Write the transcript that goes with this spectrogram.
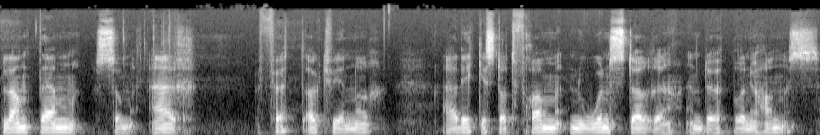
blant dem som er født av kvinner, er det ikke stått fram noen større enn døperen Johannes.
